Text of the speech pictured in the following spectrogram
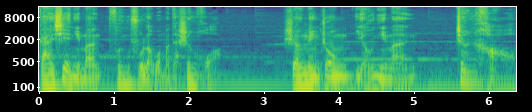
感谢你们丰富了我们的生活，生命中有你们，真好。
